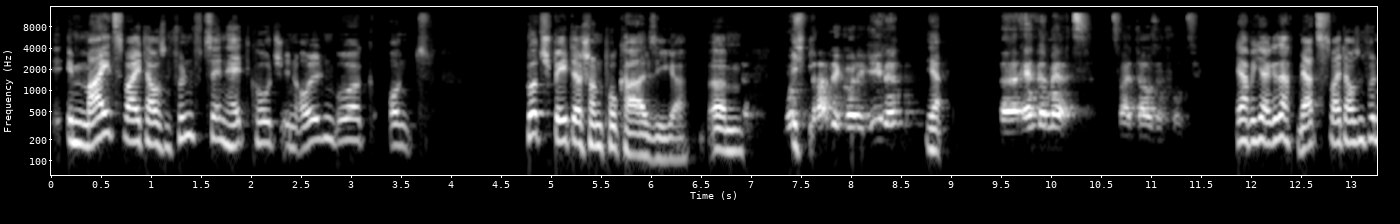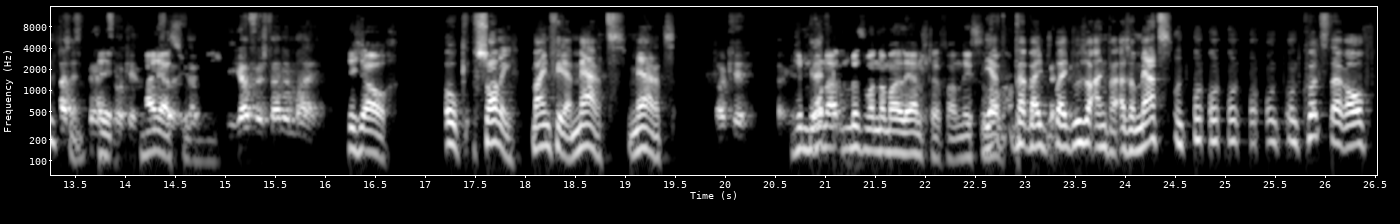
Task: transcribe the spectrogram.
Im Mai 2015 Head Coach in Oldenburg und kurz später schon Pokalsieger. Ähm, Muss, ich, darf ich korrigieren? Ja. Äh, Ende März 2015. Ja, habe ich ja gesagt, März 2015. März, okay. Mai. Ich habe verstanden Mai. Ich auch. Okay, sorry, mein Fehler. März, März. Okay. In den Monaten müssen wir nochmal lernen, Stefan. Nächste ja, Woche. Weil, weil du so anfängst. Also März und, und, und, und, und, und kurz darauf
